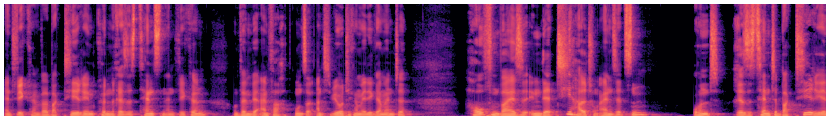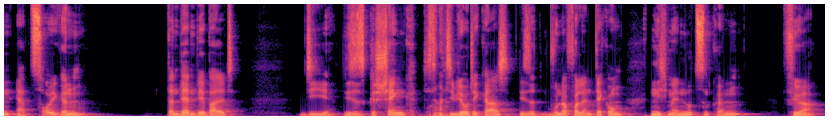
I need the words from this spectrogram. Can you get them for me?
entwickeln, weil Bakterien können Resistenzen entwickeln und wenn wir einfach unsere Antibiotika-Medikamente haufenweise in der Tierhaltung einsetzen und resistente Bakterien erzeugen, dann werden wir bald die, dieses Geschenk des Antibiotikas, diese wundervolle Entdeckung, nicht mehr nutzen können für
